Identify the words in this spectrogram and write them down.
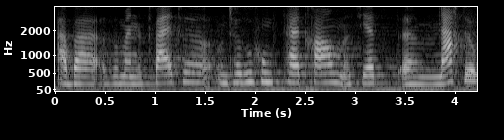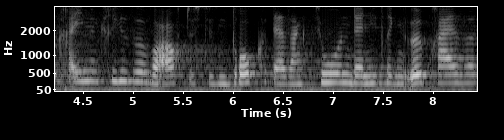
Aber also meine zweite Untersuchungszeitraum ist jetzt ähm, nach der Ukraine-Krise, wo auch durch diesen Druck der Sanktionen, der niedrigen Ölpreise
